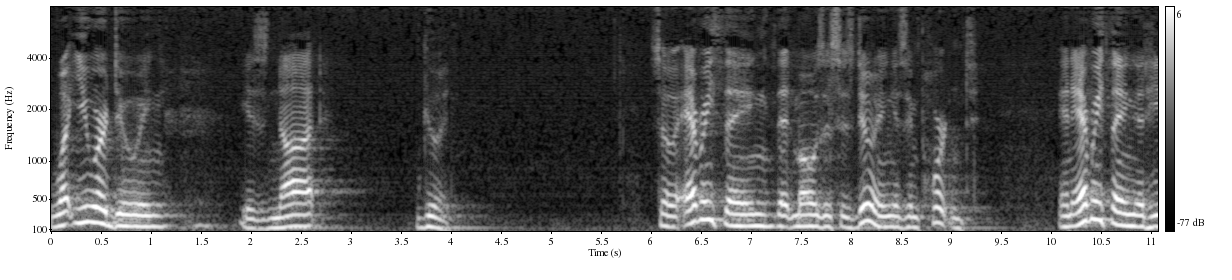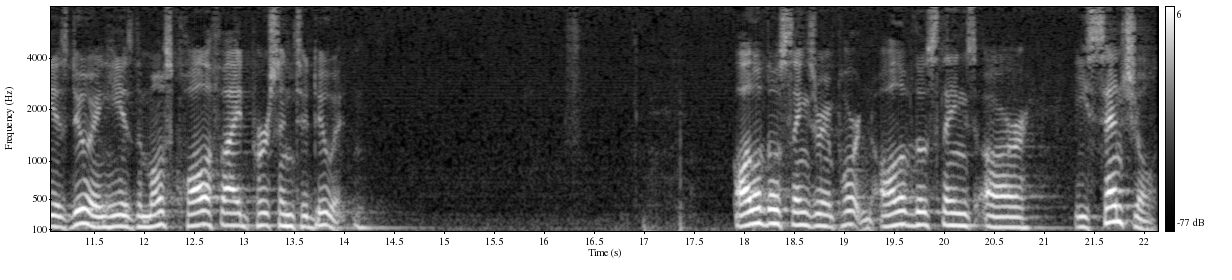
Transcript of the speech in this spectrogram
What you are doing is not good. So everything that Moses is doing is important. And everything that he is doing, he is the most qualified person to do it. All of those things are important. All of those things are essential.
